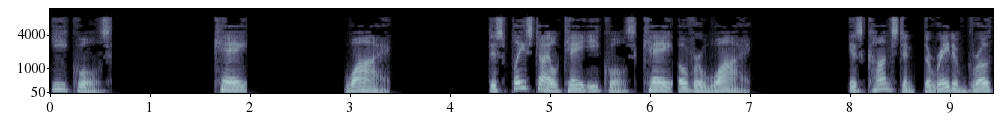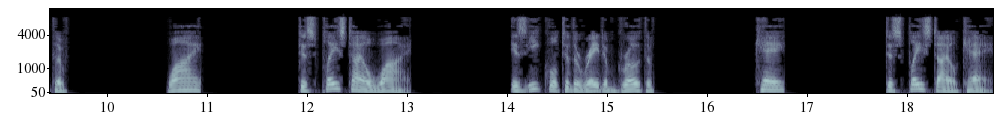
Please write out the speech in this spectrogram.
equals k y display style k equals k over y is constant the rate of growth of y display style y is equal to the rate of growth of k display style k.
